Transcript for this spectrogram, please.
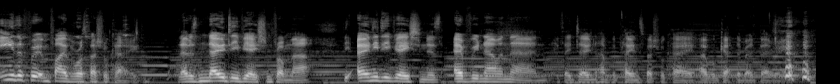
either fruit and fibre or special K. There is no deviation from that. The only deviation is every now and then, if they don't have the plain special K, I will get the red berry.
